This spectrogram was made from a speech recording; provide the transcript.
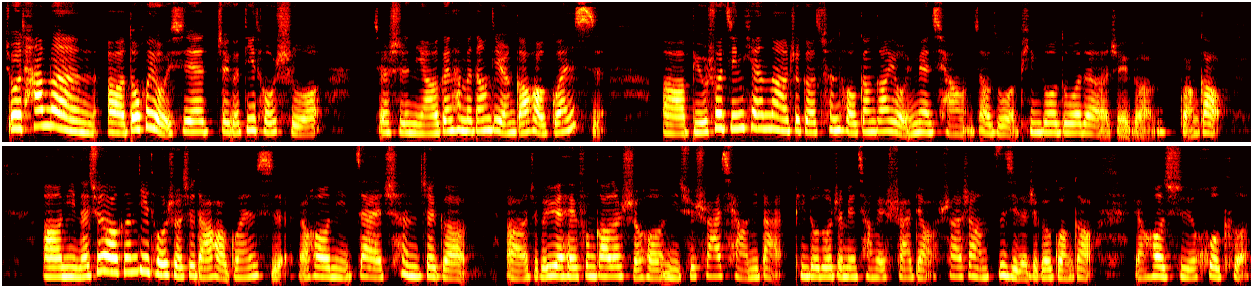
就是他们呃都会有一些这个地头蛇，就是你要跟他们当地人搞好关系。呃，比如说今天呢，这个村头刚刚有一面墙叫做拼多多的这个广告，呃，你呢就要跟地头蛇去打好关系，然后你再趁这个。呃，这个月黑风高的时候，你去刷墙，你把拼多多这面墙给刷掉，刷上自己的这个广告，然后去获客。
